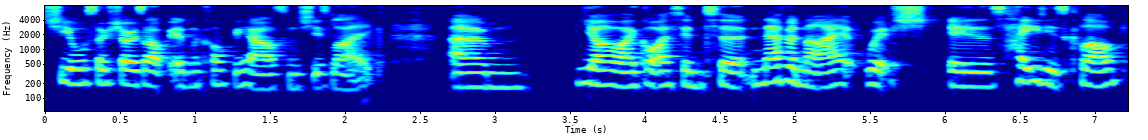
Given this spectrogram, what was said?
she also shows up in the coffee house, and she's like, um, "Yo, I got us into Nevernight, which is Hades' club."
